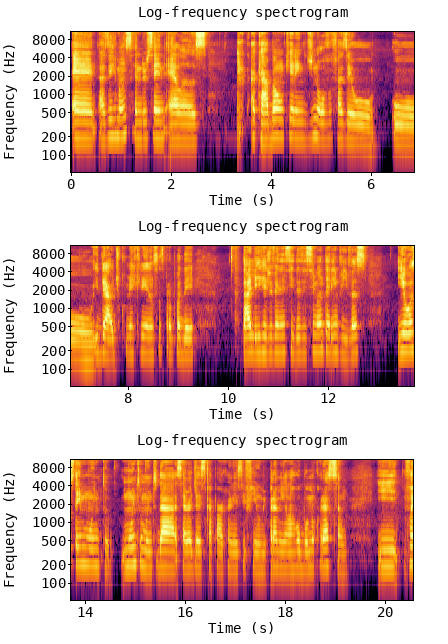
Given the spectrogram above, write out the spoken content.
É, as irmãs Sanderson, elas acabam querendo de novo fazer o, o ideal de comer crianças para poder estar tá ali rejuvenescidas e se manterem vivas. E eu gostei muito, muito, muito da Sarah Jessica Parker nesse filme. Para mim, ela roubou meu coração. E foi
